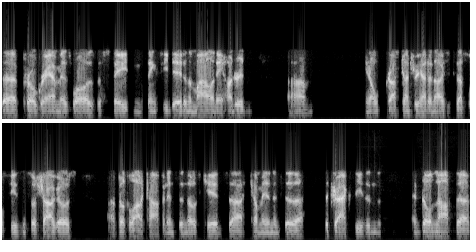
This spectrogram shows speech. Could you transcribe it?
the program as well as the state and things he did in the mile and 800. Um, you know, cross country had a nice successful season, so Chagos uh, built a lot of confidence in those kids uh, coming into the, the track season and building off the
